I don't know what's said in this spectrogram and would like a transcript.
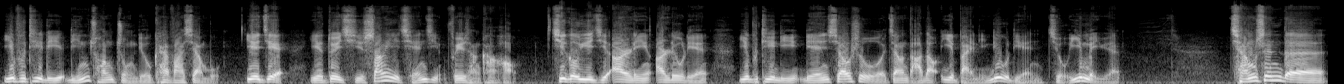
伊布替尼临床肿瘤开发项目，业界也对其商业前景非常看好。机构预计，二零二六年伊布替尼年销售额将达到一百零六点九亿美元。强生的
